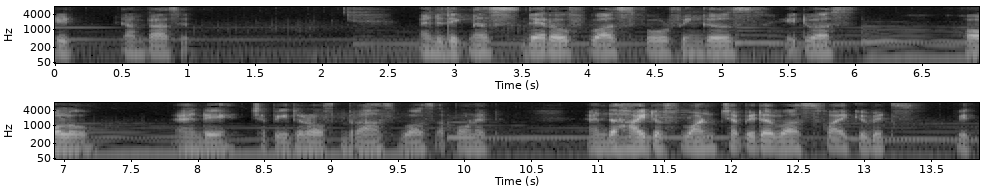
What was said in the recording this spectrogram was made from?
did compass it. And the thickness thereof was four fingers, it was hollow, and a chapiter of brass was upon it. And the height of one chapiter was five cubits, with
